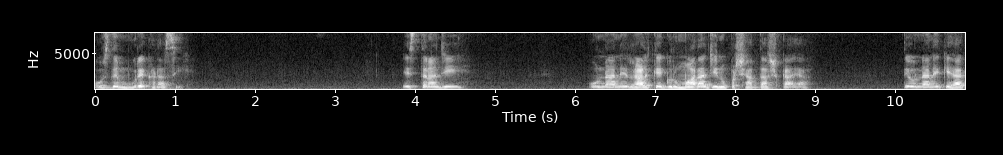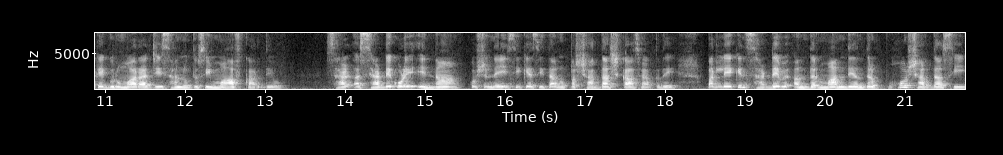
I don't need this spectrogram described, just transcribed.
ਉਸ ਦੇ ਮੂਹਰੇ ਖੜਾ ਸੀ। ਇਸ ਤਰ੍ਹਾਂ ਜੀ ਉਹਨਾਂ ਨੇ ਰਲ ਕੇ ਗੁਰੂ ਮਹਾਰਾਜ ਜੀ ਨੂੰ ਪ੍ਰਸ਼ਾਦਾ ਛਕਾਇਆ ਤੇ ਉਹਨਾਂ ਨੇ ਕਿਹਾ ਕਿ ਗੁਰੂ ਮਹਾਰਾਜ ਜੀ, ਸਾਨੂੰ ਤੁਸੀਂ ਮਾਫ ਕਰ ਦਿਓ। ਸਾਡੇ ਕੋਲੇ ਇੰਨਾ ਕੁਝ ਨਹੀਂ ਸੀ ਕਿ ਅਸੀਂ ਤੁਹਾਨੂੰ ਪ੍ਰਸ਼ਾਦਾ ਛਕਾ ਸਕਦੇ, ਪਰ ਲੇਕਿਨ ਸਾਡੇ ਅੰਦਰ, ਮਨ ਦੇ ਅੰਦਰ ਬਹੁਤ ਸ਼ਰਧਾ ਸੀ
